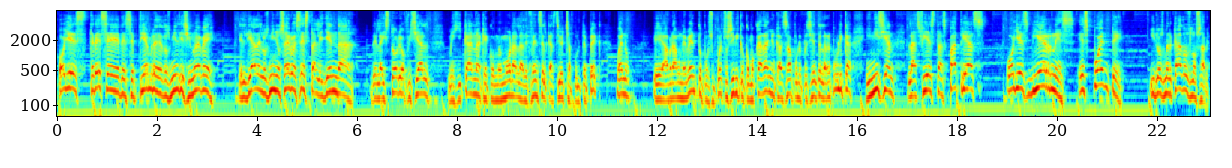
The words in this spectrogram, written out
Hoy es 13 de septiembre de 2019, el Día de los Niños Héroes, esta leyenda de la historia oficial mexicana que conmemora la defensa del castillo de Chapultepec. Bueno, eh, habrá un evento, por supuesto, cívico como cada año, encabezado por el presidente de la República. Inician las fiestas patrias. Hoy es viernes, es puente y los mercados lo saben.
